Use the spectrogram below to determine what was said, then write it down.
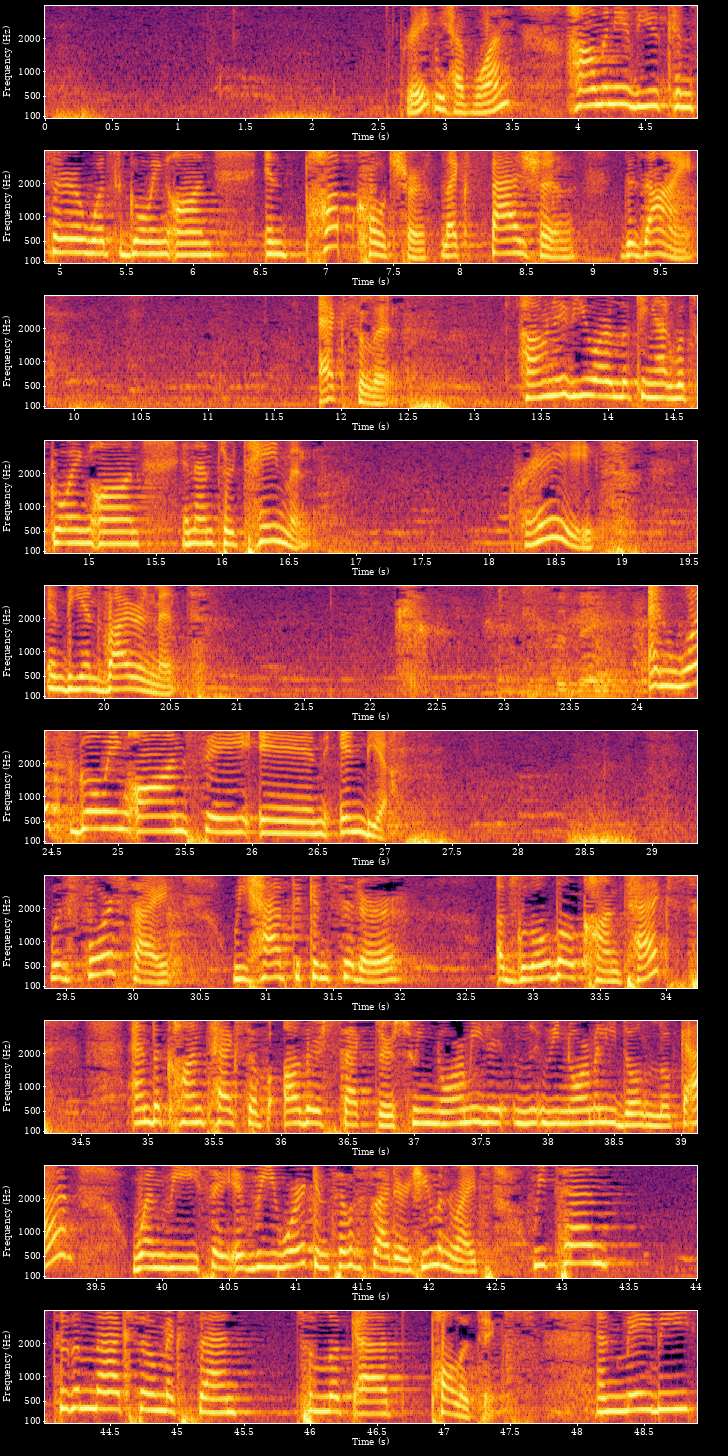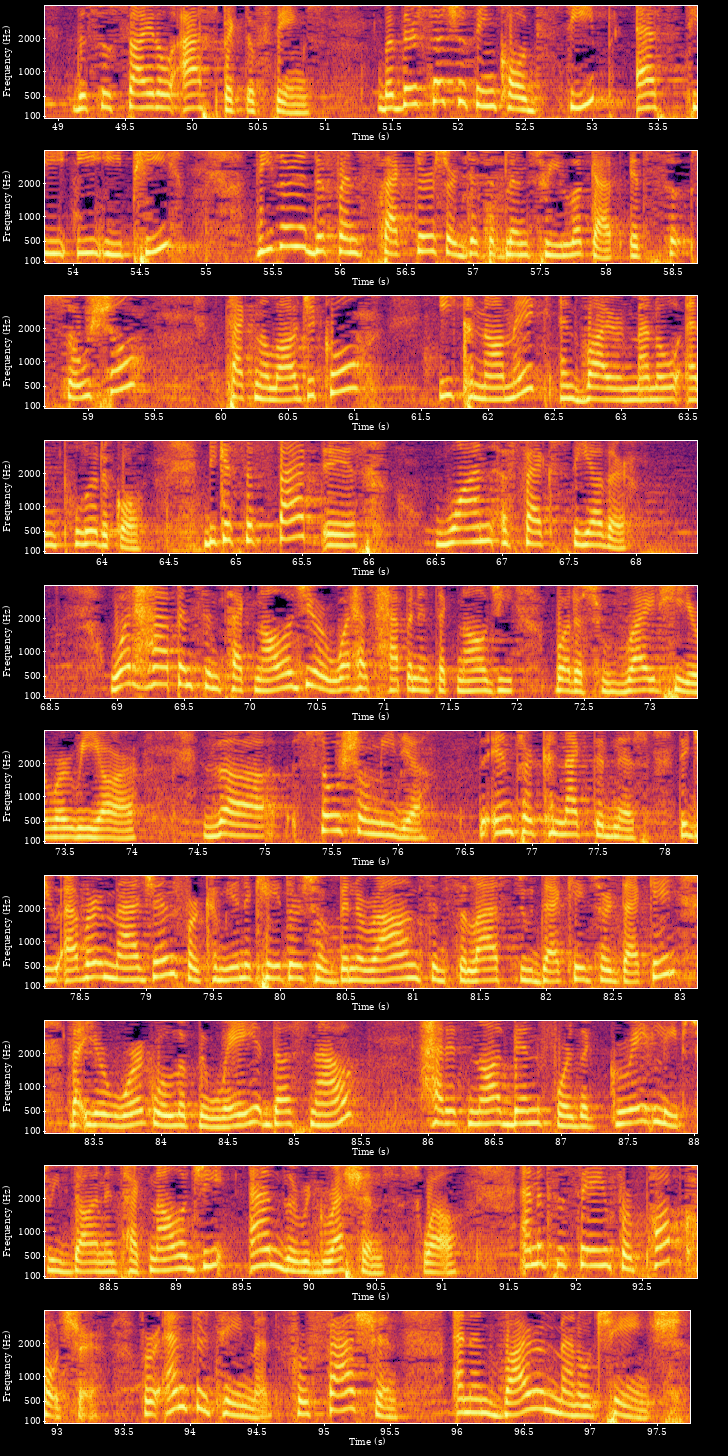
Great, we have one. How many of you consider what's going on in pop culture, like fashion, design? Excellent. How many of you are looking at what's going on in entertainment? Great. In the environment? And what's going on, say, in India? With foresight, we have to consider a global context and the context of other sectors we normally, we normally don't look at. When we say, if we work in civil society or human rights, we tend to the maximum extent to look at politics and maybe the societal aspect of things. But there's such a thing called STEEP, S-T-E-E-P. These are the different sectors or disciplines we look at. It's social, technological, economic, environmental, and political. Because the fact is, one affects the other. What happens in technology or what has happened in technology brought us right here where we are. The social media, the interconnectedness. Did you ever imagine for communicators who have been around since the last two decades or decade that your work will look the way it does now? Had it not been for the great leaps we've done in technology and the regressions as well. And it's the same for pop culture, for entertainment, for fashion, and environmental change.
